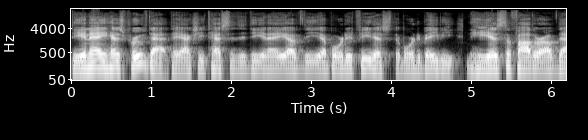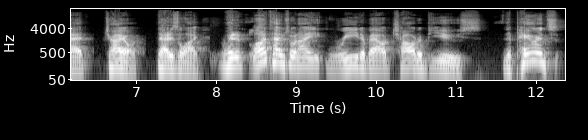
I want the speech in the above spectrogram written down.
DNA has proved that. They actually tested the DNA of the aborted fetus, the aborted baby. He is the father of that child. That is a lie. When, a lot of times when I read about child abuse, the parents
